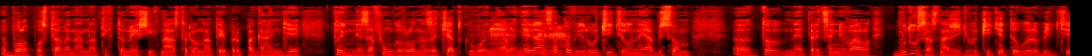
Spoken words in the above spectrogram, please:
bola postavená na týchto menších nástrojoch, na tej propagande. To im nezafungovalo na začiatku vojny, ale nedá sa to vylúčiť, len ja som e, to nepreceňoval. Budú sa snažiť určite to urobiť e,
